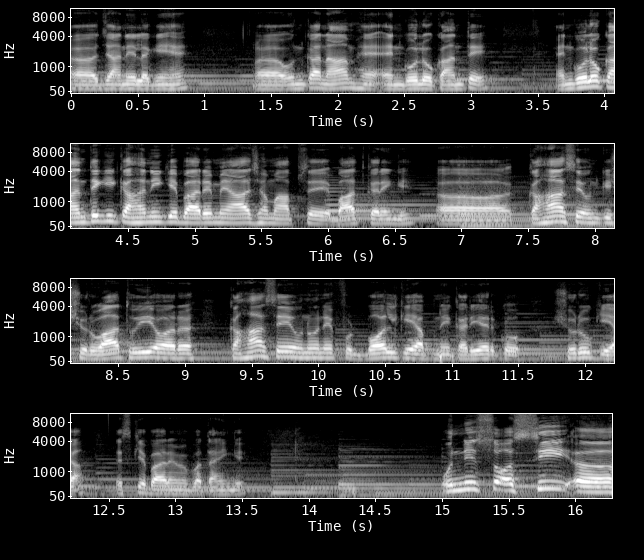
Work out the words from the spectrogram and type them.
जाने लगे हैं। उनका नाम है एनगोलो कांते। एनगोलो कांते की कहानी के बारे में आज हम आपसे बात करेंगे। कहाँ से उनकी शुरुआत हुई और कहाँ से उन्होंने फुटबॉल के अपने करियर को शुरू किया इसके बारे में बताएँगे। 1980 अ,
